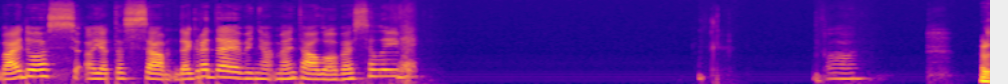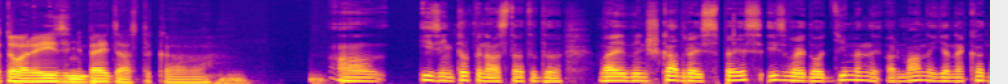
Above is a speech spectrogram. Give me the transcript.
Baidos, ja tas degradē viņa mentālo veselību, Uh. Ar to arī īziņa beidzās. Uh, īziņa turpinās. Tātad, vai viņš kādreiz spēs izveidot ģimeni ar mani, ja nekad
